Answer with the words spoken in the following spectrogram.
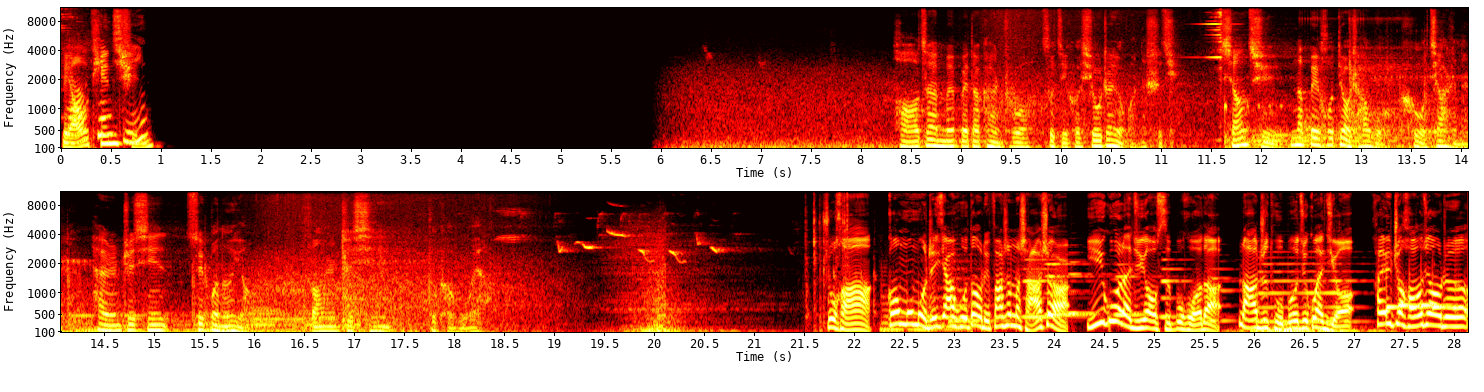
聊天群。好在没被他看出自己和修真有关的事情。想起那背后调查我和我家人的人，害人之心虽不能有，防人之心不可无呀。朱航，高某某这家伙到底发生了啥事儿？一过来就要死不活的，拉着土拨就灌酒，还一直嚎叫着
